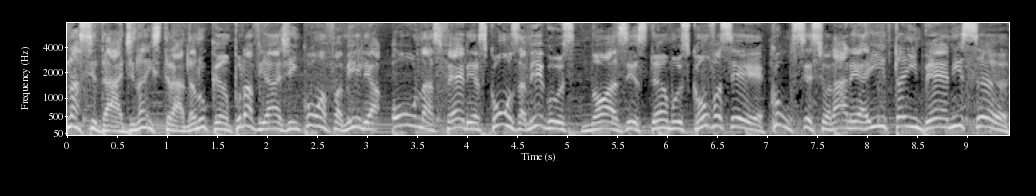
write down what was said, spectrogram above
Na cidade, na estrada, no campo, na viagem com a família ou nas férias com os amigos, nós estamos com você. Concessionária Itaimbé Nissan.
